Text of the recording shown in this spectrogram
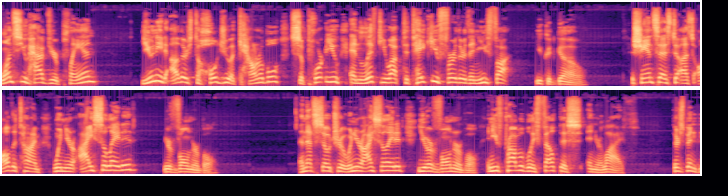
once you have your plan, you need others to hold you accountable, support you, and lift you up to take you further than you thought you could go. Shan says to us all the time when you're isolated, you're vulnerable. And that's so true. When you're isolated, you're vulnerable. And you've probably felt this in your life. There's been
